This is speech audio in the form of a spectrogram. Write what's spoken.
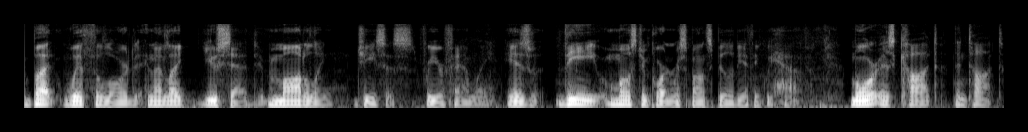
But with the Lord, and I like you said, modeling Jesus for your family is the most important responsibility I think we have. More is caught than taught.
